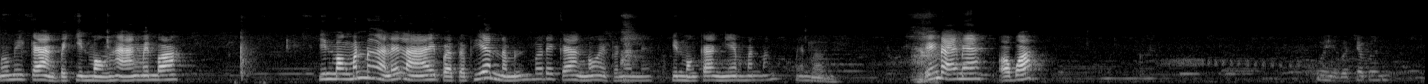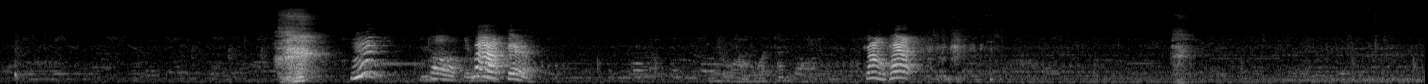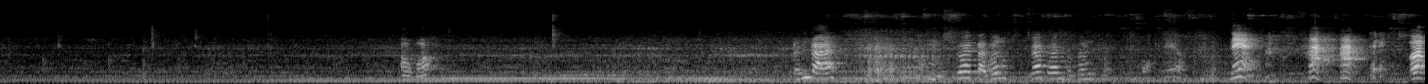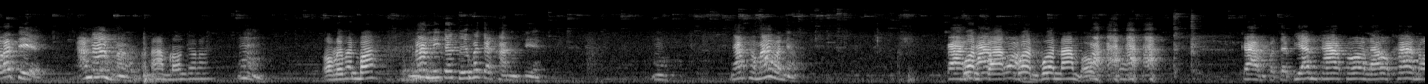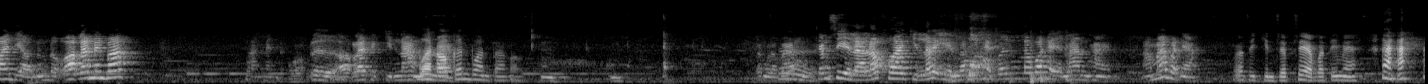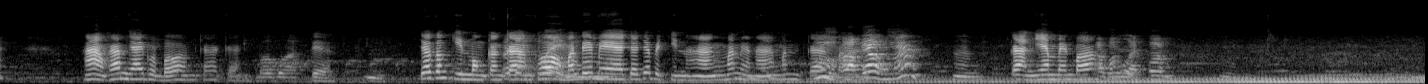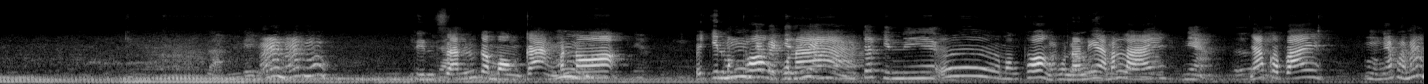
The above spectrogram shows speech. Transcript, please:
มื่อไม่ก้างไปกินหมองหางแม่นบ่กินหมองมันเนื้อหลายๆปลาตะเพียนน่ะมันบ่ได้ก้างน้อยปานนั้นเนี่ยกินหมองก้างแยมมันมั้งแม่นบ่เพียงใดแม่ออกบ่คุยว่าจะเบิ่งหืมพ่อบ้าเกิดบอกว่าท่านบอกก้างแค่ เอาบ่เป็นไรอืมช่วยไปเบิ่งรับเพิ่นไปเบิ่งบอกแล้วแน่ออกแล้วสิเอาน้ำมาเอาน้ำร้อนจังนะอืมออกเลยแม่นบ่น้ำนี้จะซื้อมาจากหันสิอืมยักเข้ามาวันเนี่ยกลางบ้วนปากข้อ บ้วนบ้วนน้ำออก กลางปัจจเพียนค่าพ่อแล้วค่าน้อยเดียวหนึงดอกออกแล้วแม่นปะว่า มันออกเออออกแล้วก็กินน้ำบ้วนออกกันบ้วนปากออกอืมอืมต้องระวังจังสี่แหละแล้วคอยกินแล้วเองแล้วว่าให้เบิ่งแล้วว่าให้นั่นให้เอามาบัดเนี่ยว่าสิกินแซ่บๆว่าติแม่ ห้ามข้ามยายผลบ่มันกล้ากันบ่บ่แต่อืมเจ้าต้องกินหมองกลางๆท้องมันได้แม่เจ้าจะไปกินหางมันเนี่ยหางมันกอืลางมออกแล้วเห็นไหมอืมกลางแยมแม่นบ่เอามาอวดก่อนอืมหลังได้มามามา ตินสันกับหมองกลางมันเนาะเนี่ยไปกินหมองท้องจะไปกิพุ่นนน่ะนี่จะกินนี่เออหมองท้องพุ่นน่ะเนี่ยมันหลายเนี่ยยับเข้าไปอืมยับเข้ามา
